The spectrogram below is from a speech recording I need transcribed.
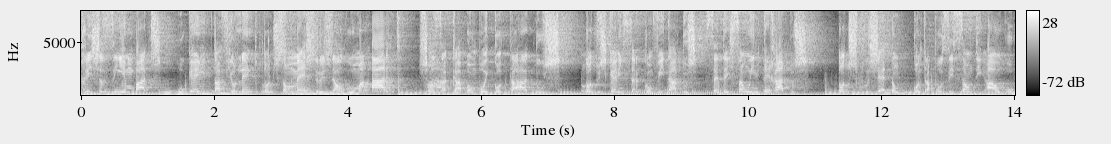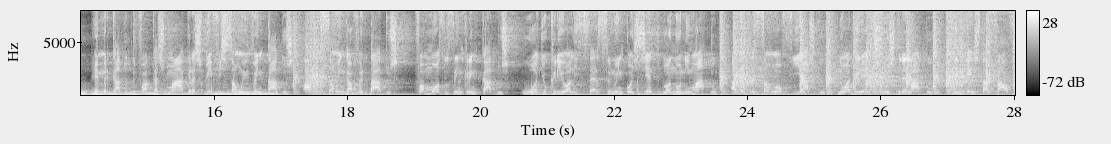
rixas e embates. O game tá violento, todos são mestres de alguma arte. Shows acabam boicotados, todos querem ser convidados, sedes são enterrados. Todos projetam contraposição de algo. Em mercado de vacas magras, bifes são inventados, algo são engavetados famosos encrencados. O ódio criou alicerce no inconsciente do anonimato. A depressão é o fiasco, não há direitos no estrelato. Ninguém está salvo,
